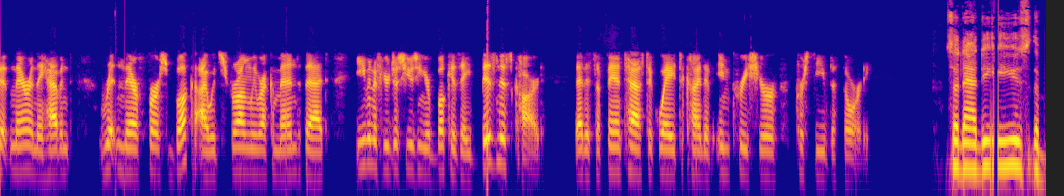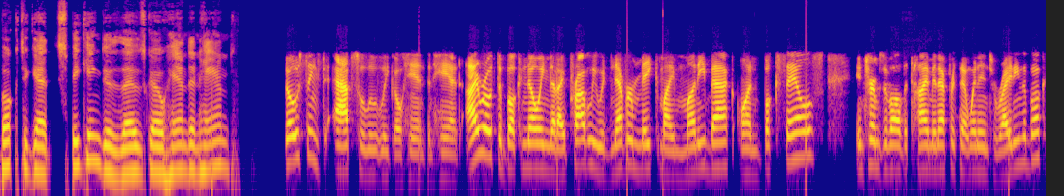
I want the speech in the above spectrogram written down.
sitting there and they haven't written their first book, I would strongly recommend that even if you're just using your book as a business card, that it's a fantastic way to kind of increase your perceived authority. So now, do you use the book to get speaking? Do those go hand in hand? Those things absolutely go hand in hand. I wrote the book knowing that I probably would never make my money back on book sales in terms of all the time and effort that went into writing the book.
